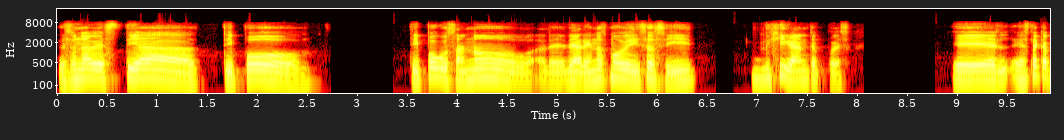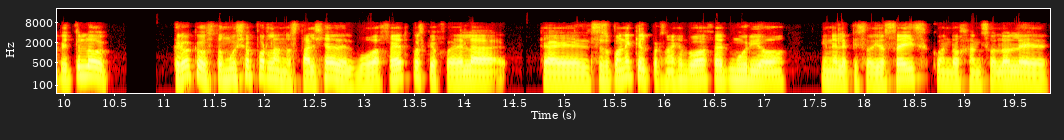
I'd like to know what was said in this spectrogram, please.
Es una bestia tipo, tipo gusano de, arenas movedizas así, gigante, pues. Este capítulo creo que gustó mucho por la nostalgia del Boba Fett, pues que fue de la... Que se supone que el personaje de Boba Fett murió en el episodio 6, cuando Han Solo le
